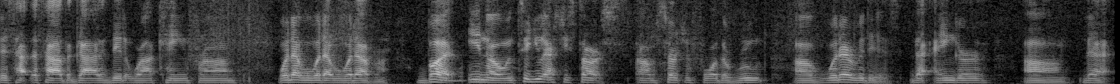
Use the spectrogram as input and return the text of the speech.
This how that's how the guys did it where I came from, whatever, whatever, whatever. But you know, until you actually start um, searching for the root of whatever it is, that anger, um, that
